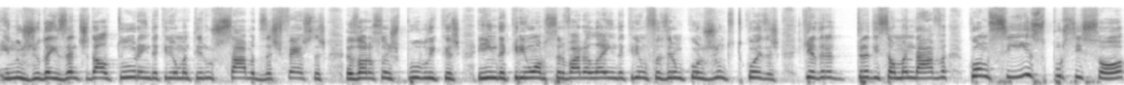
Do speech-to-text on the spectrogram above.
e nos judaizantes da altura, ainda queriam manter os sábados, as festas, as orações públicas, e ainda queriam observar a lei, ainda queriam fazer um conjunto de coisas que a tradição mandava, como se isso por si só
